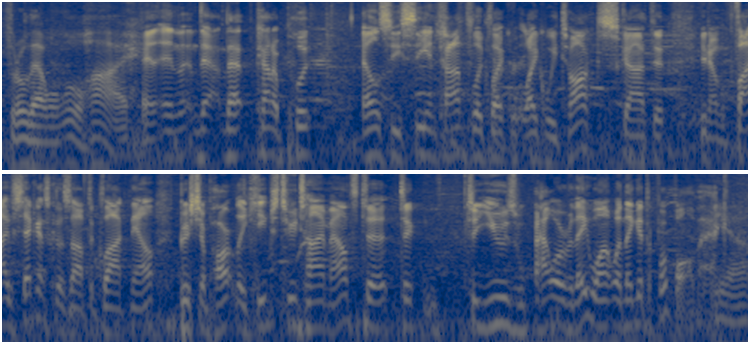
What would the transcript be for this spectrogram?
throw that one a little high. And, and that, that kind of put LCC in conflict, like like we talked, Scott. That you know, five seconds goes off the clock now. Bishop Hartley keeps two timeouts to to, to use however they want when they get the football back. Yeah.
